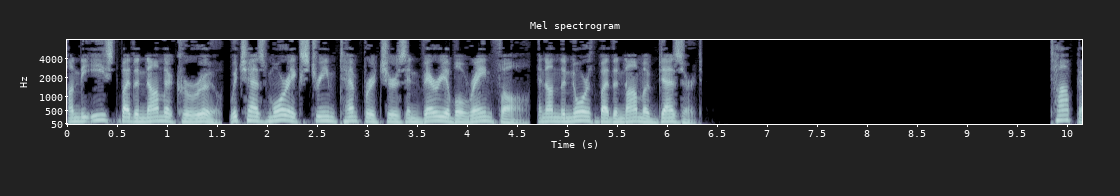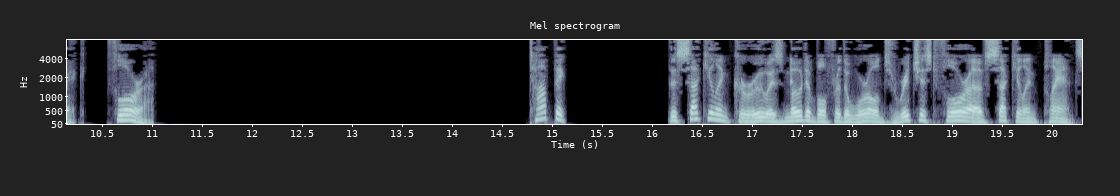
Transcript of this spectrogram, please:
on the east by the Nama Karoo, which has more extreme temperatures and variable rainfall, and on the north by the Namib Desert. Flora the succulent karoo is notable for the world's richest flora of succulent plants,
